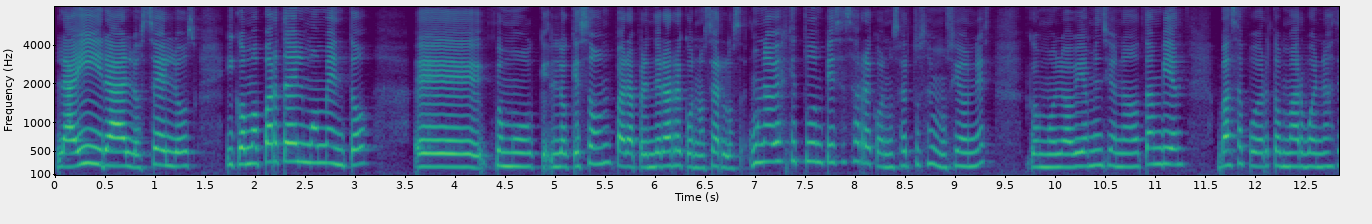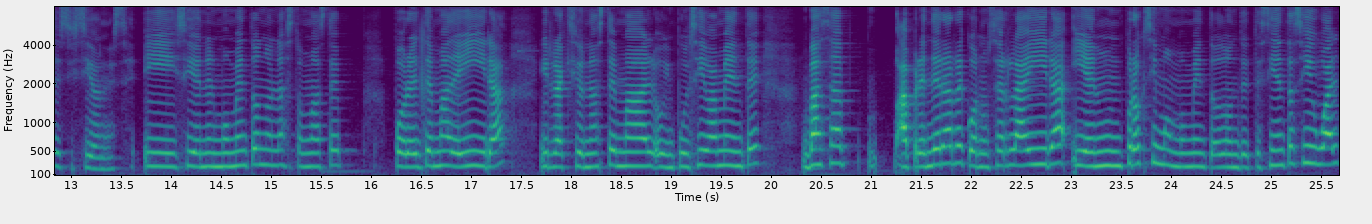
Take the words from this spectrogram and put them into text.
la ira, los celos. Y como parte del momento eh, como lo que son para aprender a reconocerlos. Una vez que tú empieces a reconocer tus emociones, como lo había mencionado también, vas a poder tomar buenas decisiones. Y si en el momento no las tomaste por el tema de ira y reaccionaste mal o impulsivamente, vas a aprender a reconocer la ira y en un próximo momento donde te sientas igual,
